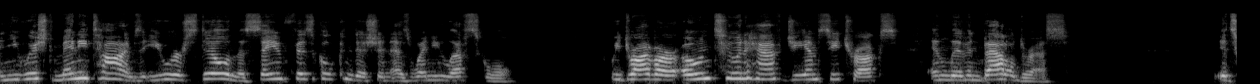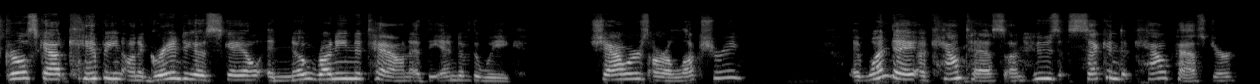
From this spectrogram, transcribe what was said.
and you wished many times that you were still in the same physical condition as when you left school. We drive our own two and a half GMC trucks and live in battle dress. It's Girl Scout camping on a grandiose scale and no running to town at the end of the week. Showers are a luxury. And one day, a countess on whose second cow pasture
